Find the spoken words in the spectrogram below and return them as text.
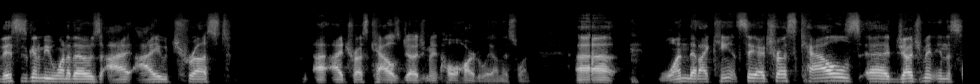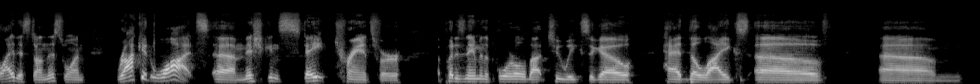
this is going to be one of those. I I trust I, I trust Cal's judgment wholeheartedly on this one. Uh, one that I can't say I trust Cal's uh, judgment in the slightest on this one. Rocket Watts, uh, Michigan State transfer, I put his name in the portal about two weeks ago. Had the likes of um,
